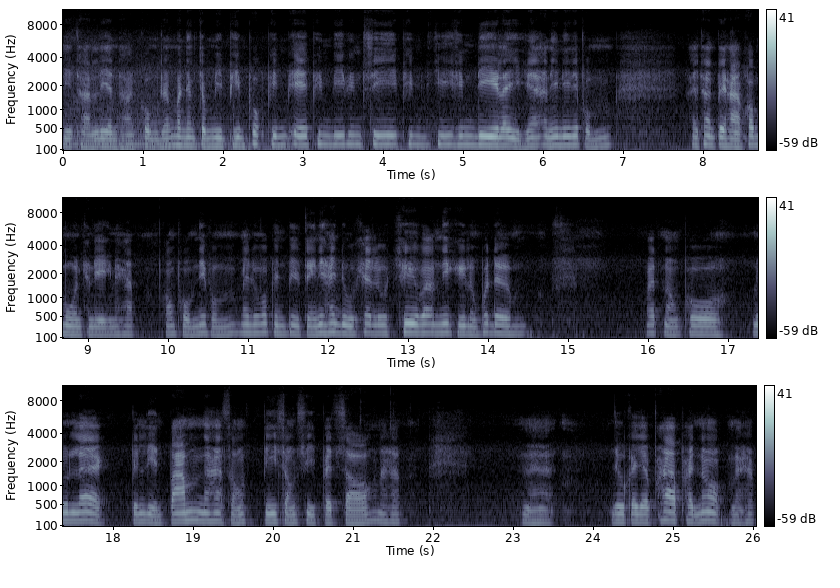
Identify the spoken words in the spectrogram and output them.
มีฐานเรียนฐานกลมแล้วมันยังจะมีพิมพ์พวกพิมพ์ A พิมพ์ B พิมพ์ C พิมพ์ G พิมพ์ D อะไรอย่างเงี้ยอันนี้นี่นี่ผมให้ท่านไปหาข้อมูลกันเองนะครับ ของผมนี่ผมไม่รู้ว่าเป็นพิมพ์แต่นี่ให้ดูแค่รู้ชื่อว่านี่คือหลวงพ่อเดิม วัดหนองโพรุ่นแรกเป็นเหรียญปั๊มนะฮะสองปีสองสี่แปดสองนะครับนะฮะดูกายภาพภายนอกนะครับ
